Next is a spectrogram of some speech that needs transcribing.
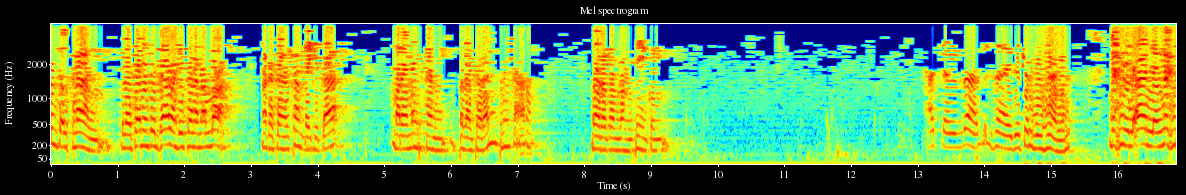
untuk Islam, belajar untuk dakwah di jalan Allah, maka jangan sampai kita meremehkan pelajaran bahasa Arab. Barakallahu fiikum. حتى من باب الفائدة ترجو هذا نحن الآن لو نحن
